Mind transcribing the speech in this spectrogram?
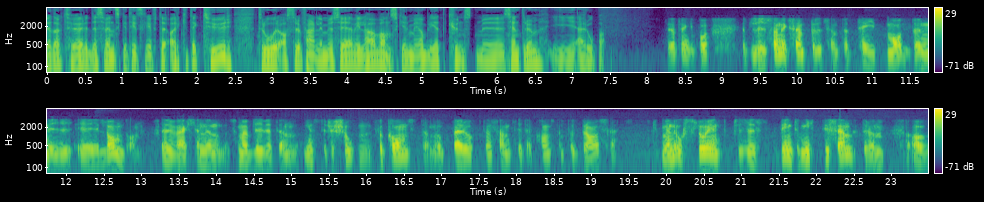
redaktør i det svenske tidsskriftet Arkitektur, tror Astrup Fearnley-museet vil ha vansker med å bli et kunstsentrum i Europa. Jeg tenker på et lysende eksempel, exempel Tate Modern i, i London. Det er verkligen en som har blivit en institution for konsten og bærer opp den samtida konsten på et bra sett. Men Oslo er ikke precis, det är inte mitt i centrum av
